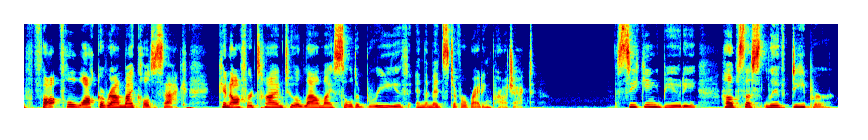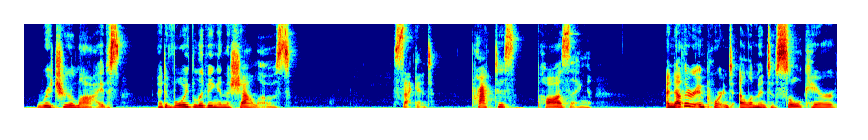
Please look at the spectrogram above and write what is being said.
thoughtful walk around my cul de sac can offer time to allow my soul to breathe in the midst of a writing project seeking beauty helps us live deeper, richer lives and avoid living in the shallows. Second, practice pausing. Another important element of soul care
